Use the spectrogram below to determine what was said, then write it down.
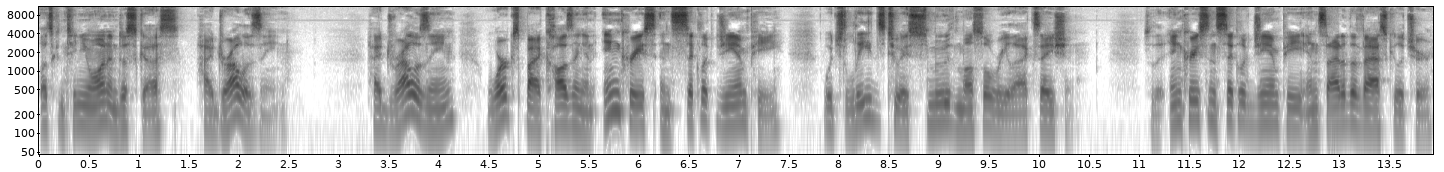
let's continue on and discuss hydralazine. Hydralazine works by causing an increase in cyclic GMP, which leads to a smooth muscle relaxation. So, the increase in cyclic GMP inside of the vasculature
